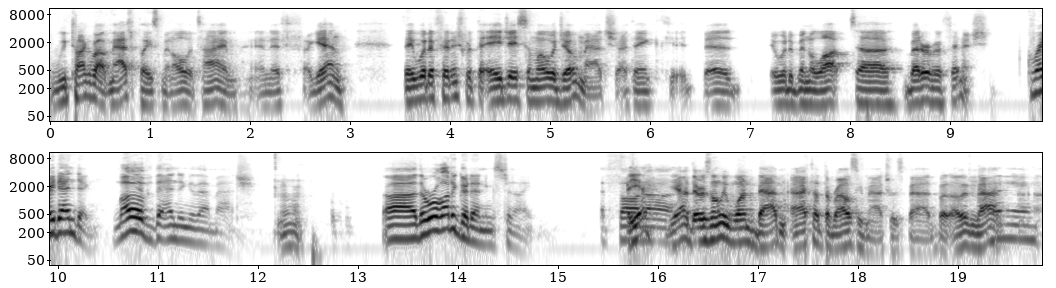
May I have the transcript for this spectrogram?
we talk about match placement all the time. And if again, they would have finished with the AJ Samoa Joe match, I think it, uh, it would have been a lot uh, better of a finish. Great ending. Love yeah. the ending of that match. Oh. Uh, there were a lot of good endings tonight. I thought. Yeah, uh, yeah. There was only one bad. I thought the Rousey match was bad, but other than that, uh,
